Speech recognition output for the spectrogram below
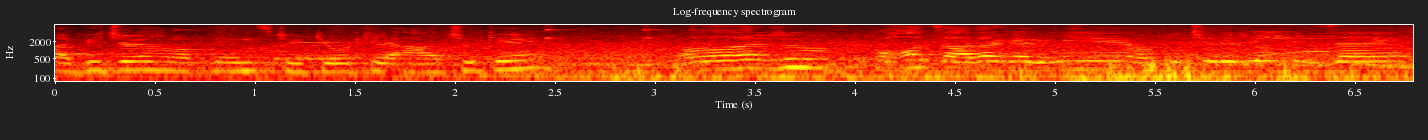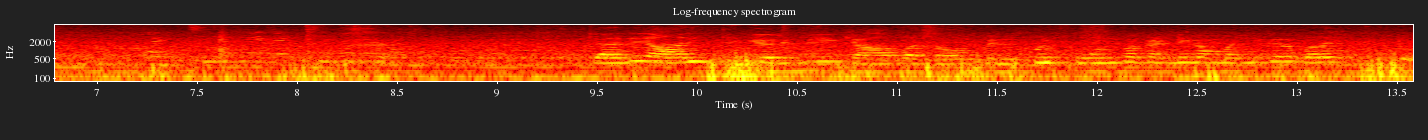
अभी जो है, हम अपने इंस्टीट्यूट के लिए आ चुके हैं। और बहुत ज़्यादा गर्मी है और पीछे देख लो पिज़्ज़ा है। क्या रे, यार इतनी गर्मी है, क्या बताऊँ? बिल्कुल फ़ोन पकड़ने का मन नहीं कर बड़ा heat हो।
